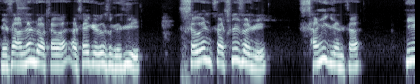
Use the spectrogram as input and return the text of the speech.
ज्याचा आनंद वाटावा असा एक दिवस घडली. सवन काश्मीरमध्ये स्थानिक जनता ही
